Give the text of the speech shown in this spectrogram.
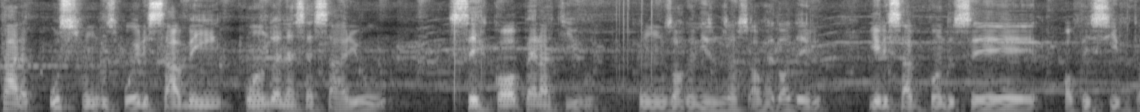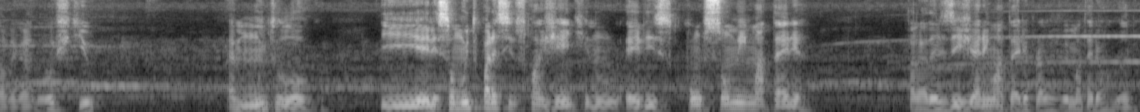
Cara, os fungos, pô, eles sabem quando é necessário ser cooperativo com os organismos ao, redor dele. E ele sabe quando ser ofensivo, tá ligado? Hostil. É muito louco. E eles são muito parecidos com a gente. No, eles consomem matéria. Tá ligado? Eles ingerem matéria pra viver, matéria orgânica.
